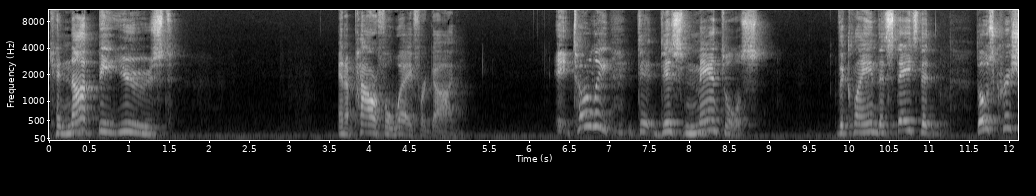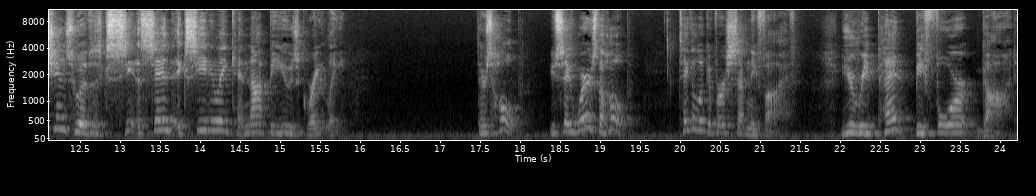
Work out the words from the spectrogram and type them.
cannot be used in a powerful way for God. It totally d- dismantles the claim that states that those Christians who have sinned exceedingly cannot be used greatly. There's hope. You say, Where's the hope? Take a look at verse 75. You repent before God.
